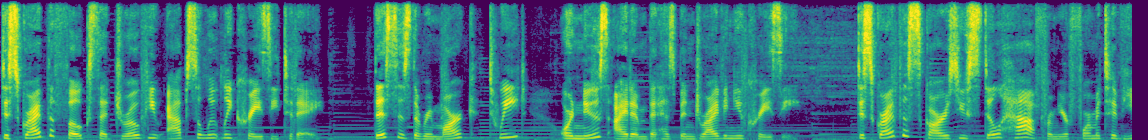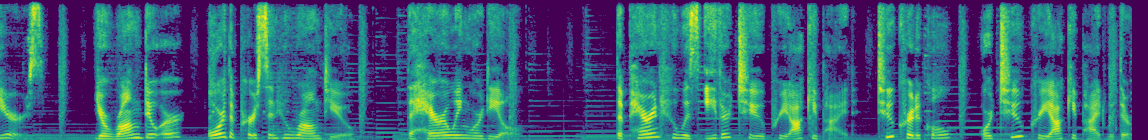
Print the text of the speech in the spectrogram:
Describe the folks that drove you absolutely crazy today. This is the remark, tweet, or news item that has been driving you crazy. Describe the scars you still have from your formative years, your wrongdoer, or the person who wronged you, the harrowing ordeal. The parent who was either too preoccupied, too critical, or too preoccupied with their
